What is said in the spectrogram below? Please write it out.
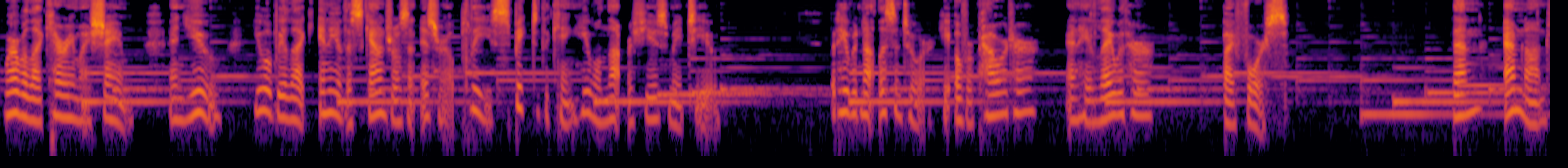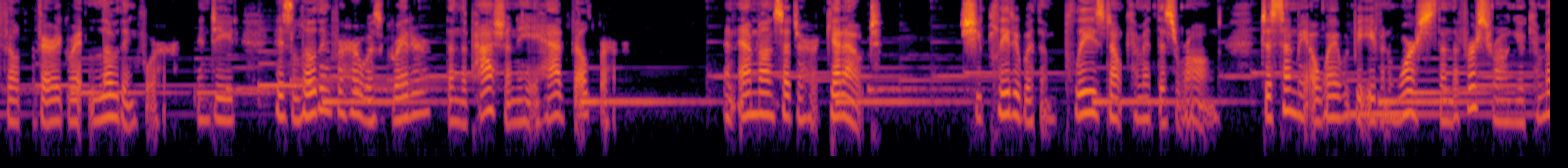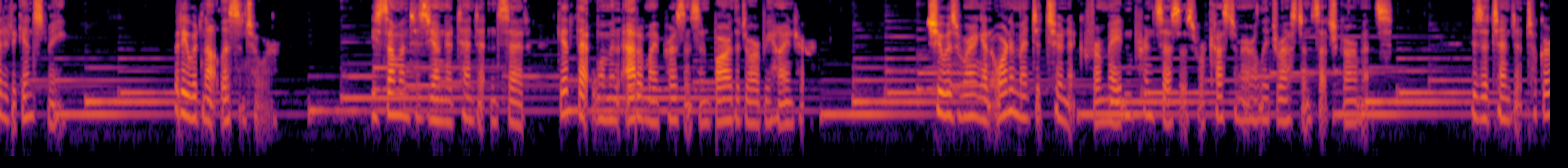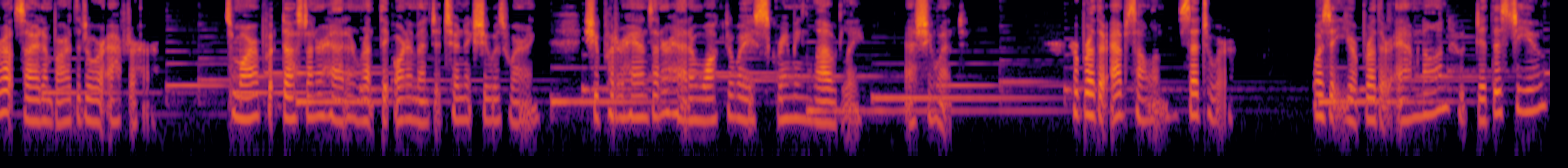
Where will I carry my shame? And you, you will be like any of the scoundrels in Israel. Please speak to the king. He will not refuse me to you. But he would not listen to her. He overpowered her, and he lay with her by force. Then Amnon felt very great loathing for her. Indeed, his loathing for her was greater than the passion he had felt for her. And Amnon said to her, Get out. She pleaded with him, Please don't commit this wrong. To send me away would be even worse than the first wrong you committed against me. But he would not listen to her. He summoned his young attendant and said, Get that woman out of my presence and bar the door behind her. She was wearing an ornamented tunic, for maiden princesses were customarily dressed in such garments. His attendant took her outside and barred the door after her. Tamar put dust on her head and rent the ornamented tunic she was wearing. She put her hands on her head and walked away, screaming loudly as she went. Her brother Absalom said to her, was it your brother Amnon who did this to you?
